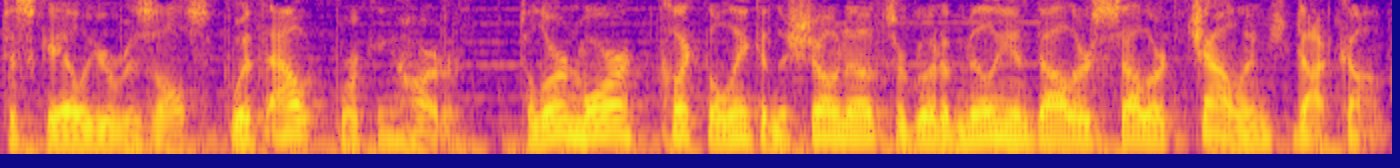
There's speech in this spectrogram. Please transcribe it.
to scale your results without working harder. To learn more, click the link in the show notes or go to milliondollarsellerchallenge.com.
